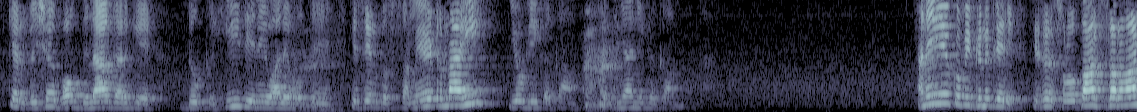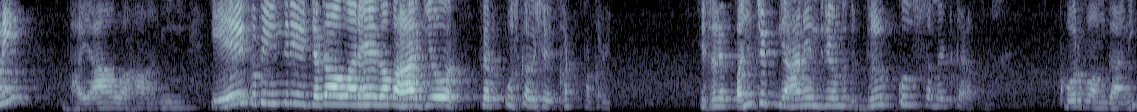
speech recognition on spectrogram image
इसके विषय भोग दिला करके दुख ही देने वाले होते हैं। इसे इनको समेटना ही योगी का काम ज्ञानी का काम होता है। अनेक विघ्न के लिए इसे श्रोता सर्वाणी, भयावहानी। एक भी इंद्रिय जगा हुआ रहेगा बाहर की ओर, फिर उसका विषय खट पकड़ इसलिए पंच ज्ञान इंद्रियों को तो बिल्कुल समेट कर रखना है। पूर्व अंगानी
